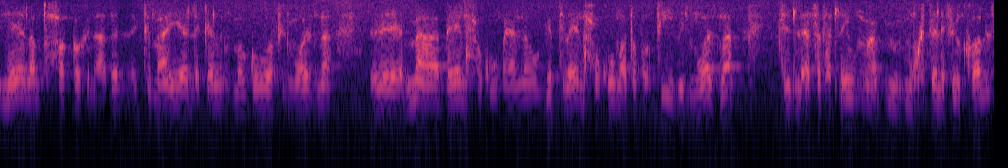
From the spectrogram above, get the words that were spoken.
إن هي لم تحقق العداله الاجتماعية اللي كانت موجودة في الموازنة مع بيان حكومة. يعني لو جبت بيان حكومة طبقتيه بالموازنة للأسف هتلاقيهم مختلفين خالص.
